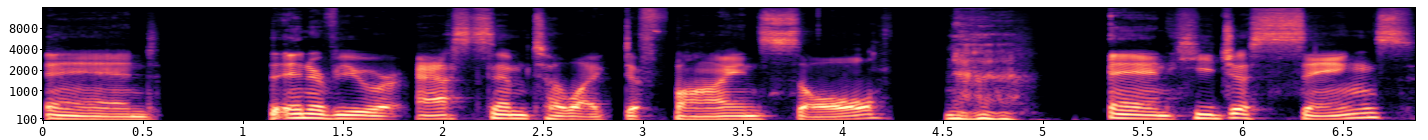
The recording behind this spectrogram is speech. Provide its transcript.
and the interviewer asks him to like define soul and he just sings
